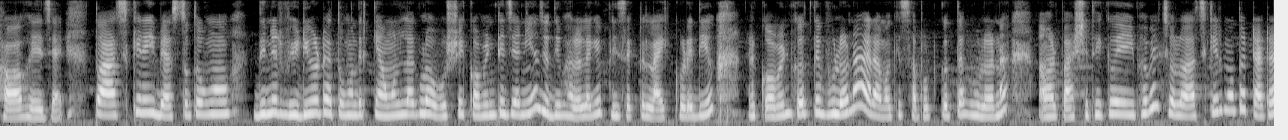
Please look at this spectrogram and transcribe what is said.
খাওয়া হয়ে যায়। তো আজকের এই ব্যস্ততম দিনের ভিডিওটা তোমাদের কেমন লাগল অবশ্যই কমেন্টে জানিও। যদি ভালো লাগে প্লিজ একটা লাইক করে দিও। আর কমেন্ট করতে ভুলো না, আর আমাকে সাপোর্ট করতে ভুলো না। আমার পাশে থেকেও এইভাবে। চলো আজকের মতো, টাটা।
